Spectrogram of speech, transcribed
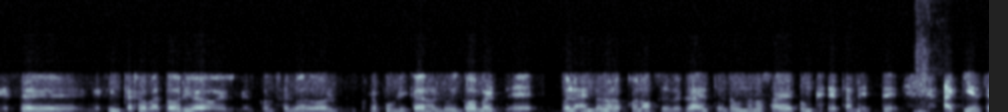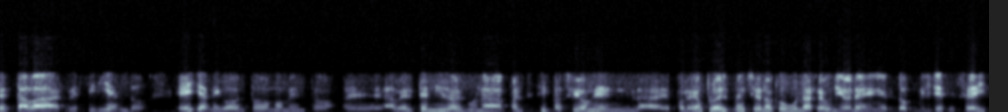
ese, en ese interrogatorio el, conservador republicano Luis Gomer, eh, pues la gente no los conoce, ¿verdad? Entonces uno no sabe concretamente a quién se estaba refiriendo. Ella negó en todo momento eh, haber tenido alguna participación en la... Por ejemplo, él mencionó que hubo unas reuniones en el 2016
